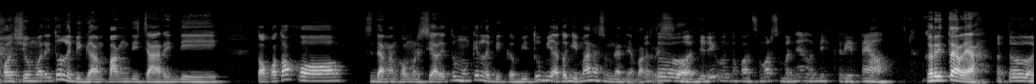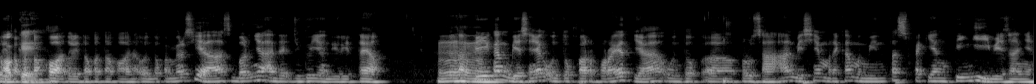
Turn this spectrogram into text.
consumer itu lebih gampang dicari di toko-toko, sedangkan komersial itu mungkin lebih ke B2B atau gimana sebenarnya Pak Kris? Betul. Jadi untuk consumer sebenarnya lebih ke retail. Ke retail ya? Betul, di Oke. toko-toko atau di toko-toko. Nah, untuk komersial sebenarnya ada juga yang di retail. Hmm. Tetapi kan biasanya untuk corporate ya, untuk eh, perusahaan biasanya mereka meminta spek yang tinggi biasanya.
